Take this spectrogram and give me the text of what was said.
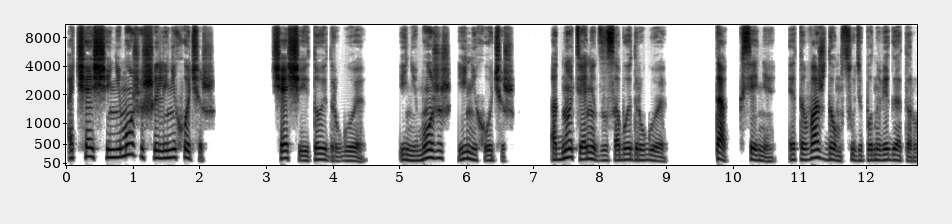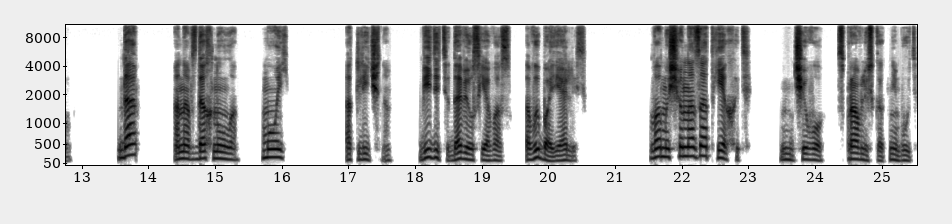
А чаще не можешь или не хочешь? Чаще и то, и другое. И не можешь, и не хочешь. Одно тянет за собой другое. Так, Ксения, это ваш дом, судя по навигатору? Да, она вздохнула. Мой. Отлично. Видите, довез я вас, а вы боялись. Вам еще назад ехать? Ничего, справлюсь как-нибудь.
